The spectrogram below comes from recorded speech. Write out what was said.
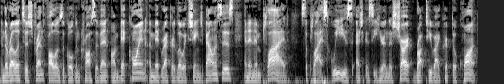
And the relative strength follows a golden cross event on Bitcoin amid record low exchange balances and an implied supply squeeze, as you can see here in this chart brought to you by CryptoQuant.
